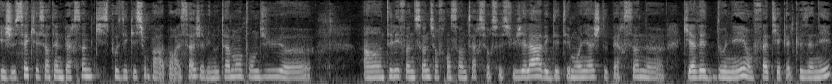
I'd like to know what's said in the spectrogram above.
Et je sais qu'il y a certaines personnes qui se posent des questions par rapport à ça. J'avais notamment entendu euh, un téléphone sonne sur France Inter sur ce sujet-là, avec des témoignages de personnes qui avaient donné, en fait, il y a quelques années,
